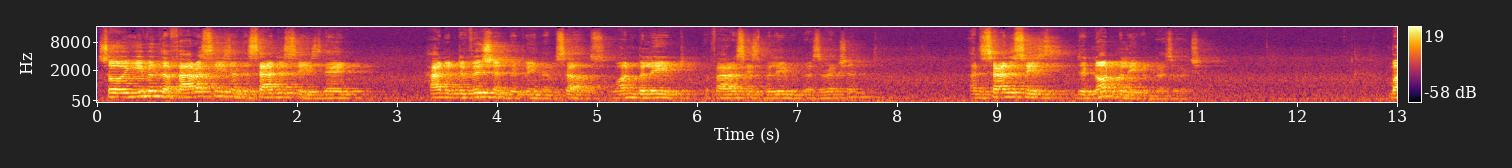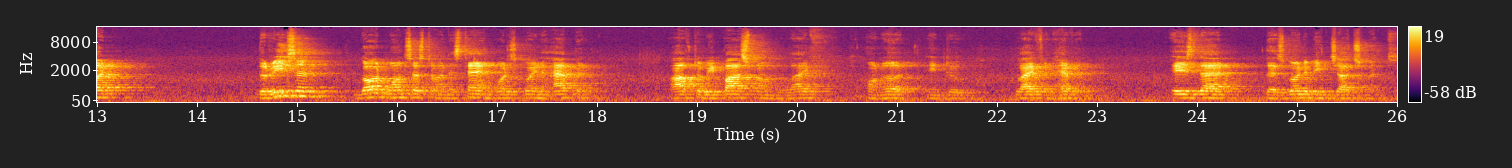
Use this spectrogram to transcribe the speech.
So even the Pharisees and the Sadducees, they had a division between themselves. One believed, the Pharisees believed in resurrection, and the Sadducees did not believe in resurrection. But the reason God wants us to understand what is going to happen after we pass from life on earth into life in heaven is that there's going to be judgment.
